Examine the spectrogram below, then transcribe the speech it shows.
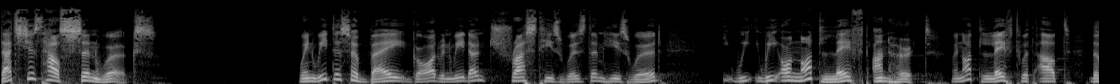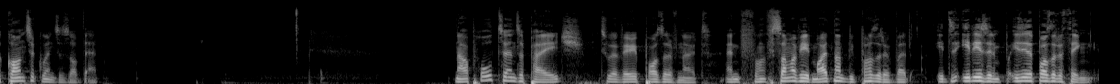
That's just how sin works. When we disobey God, when we don't trust His wisdom, His word, we, we are not left unhurt. We're not left without the consequences of that. Now, Paul turns a page to a very positive note. And for some of you, it might not be positive, but it, it, is it is a positive thing.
